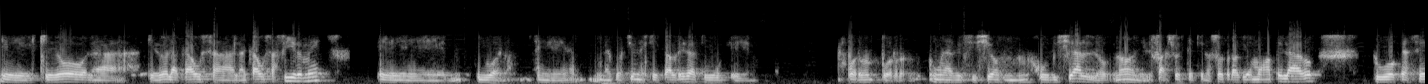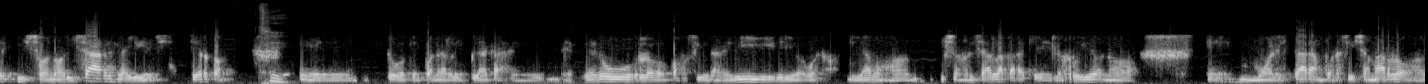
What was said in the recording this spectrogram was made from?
eh, quedó la quedó la causa la causa firme eh, y bueno, eh, la cuestión es que Cabrera tuvo que, por, por una decisión judicial, ¿no? en el fallo este que nosotros habíamos apelado, tuvo que hacer y sonorizar la iglesia, ¿cierto? Eh, tuvo que ponerle placas de, de, durlo, con fibra de vidrio, bueno, digamos, y sonorizarla para que los ruidos no, eh, molestaran, por así llamarlo,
